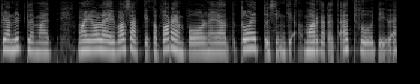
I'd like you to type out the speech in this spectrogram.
pean ütlema, et ma ei ole ei vasak ega parempoolne ja toetusingi Margaret Atwoodile,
